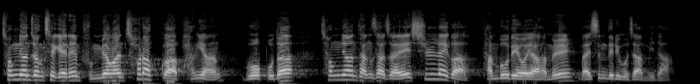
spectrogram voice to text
청년 정책에는 분명한 철학과 방향, 무엇보다 청년 당사자의 신뢰가 담보되어야 함을 말씀드리고자 합니다.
